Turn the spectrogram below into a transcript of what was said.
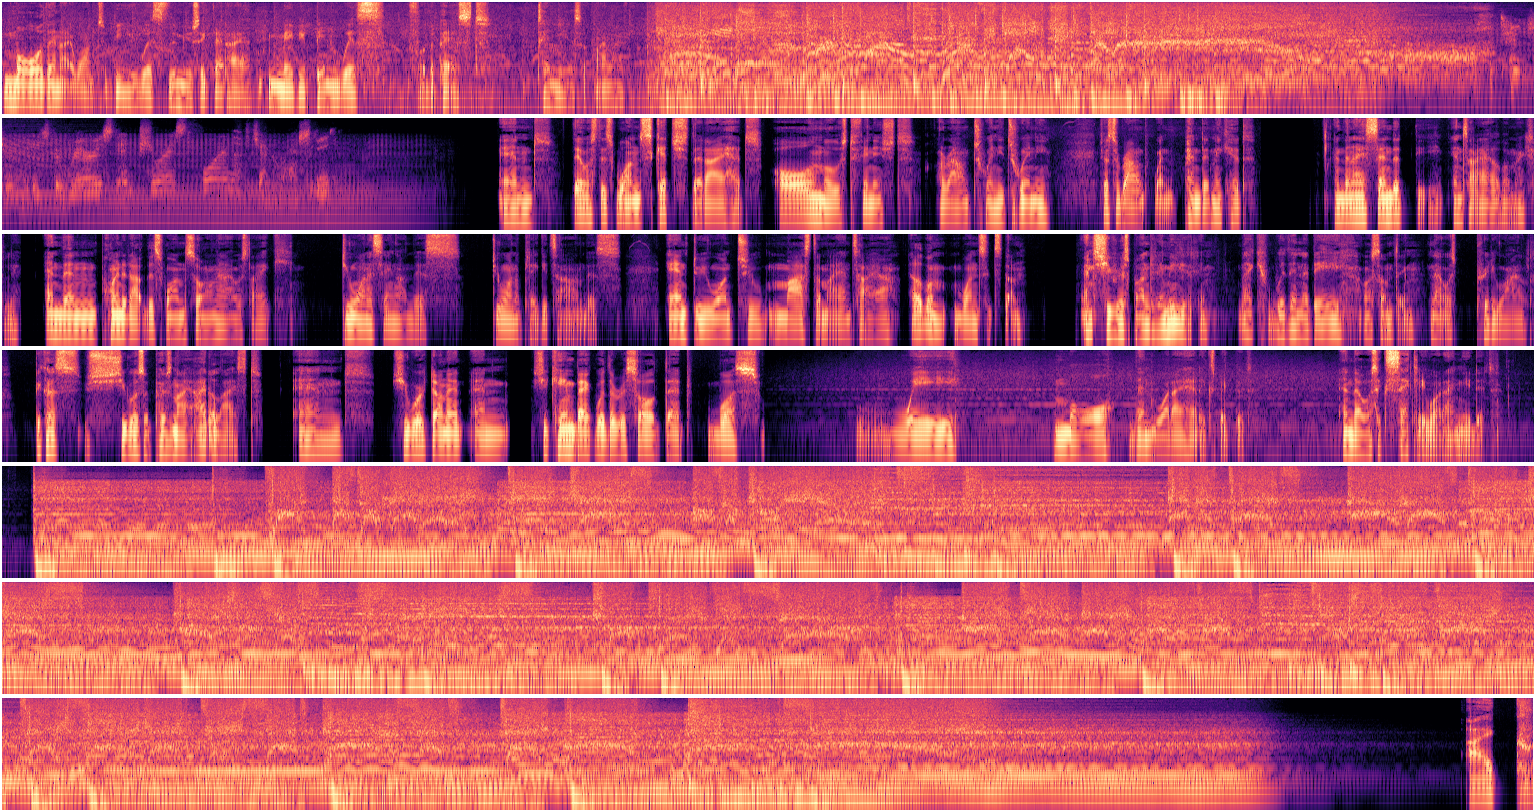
more than I want to be with the music that I had maybe been with for the past 10 years of my life. And there was this one sketch that I had almost finished around 2020, just around when the pandemic hit. And then I sent it the entire album actually. And then pointed out this one song and I was like, do you want to sing on this? Do you want to play guitar on this? And do you want to master my entire album once it's done? And she responded immediately, like within a day or something. That was pretty wild because she was a person I idolized. And she worked on it and she came back with a result that was way more than what I had expected. And that was exactly what I needed.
